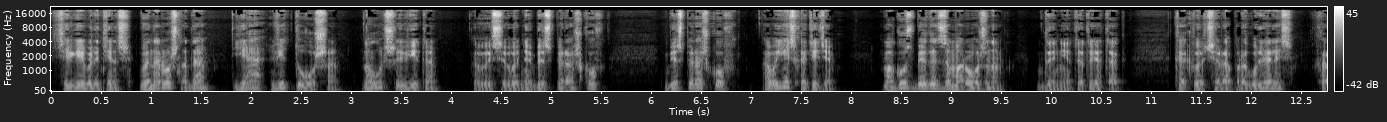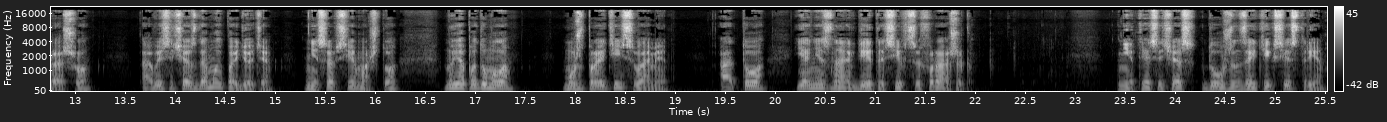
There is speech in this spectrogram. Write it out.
«Сергей Валентинович, вы нарочно, да? Я Витоша, но лучше Вита. Вы сегодня без пирожков?» «Без пирожков. А вы есть хотите?» «Могу сбегать за мороженым». «Да нет, это я так. Как вы вчера прогулялись?» «Хорошо. А вы сейчас домой пойдете?» «Не совсем, а что?» «Ну, я подумала, может, пройтись с вами? А то я не знаю, где это Сивцев Ражек». «Нет, я сейчас должен зайти к сестре.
